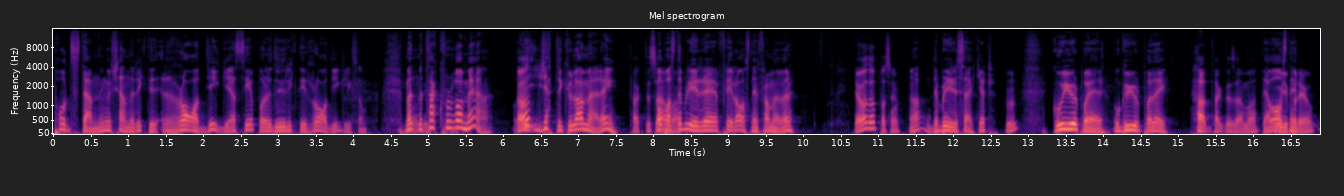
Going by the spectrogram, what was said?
poddstämning och känner riktigt radig. Jag ser på dig, du är riktigt radig liksom. Men, men tack för att du var med. Ja. Jättekul att ha med dig. Tack detsamma. Hoppas det blir eh, fler avsnitt framöver. Ja det hoppas jag. Ja, det blir det säkert. Mm. God jul på er, och god jul på dig. Ja, tack detsamma. Det var God jul på det också.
